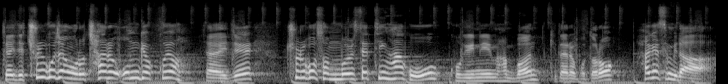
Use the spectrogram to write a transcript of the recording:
자 이제 출고장으로 차를 옮겼고요. 자 이제 출고 선물 세팅하고 고객님 한번 기다려 보도록 하겠습니다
